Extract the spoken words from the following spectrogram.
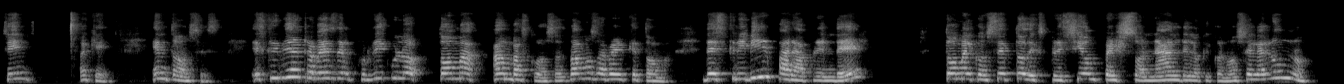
¿Sí? Ok, entonces, escribir a través del currículo toma ambas cosas. Vamos a ver qué toma. Describir para aprender toma el concepto de expresión personal de lo que conoce el alumno,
